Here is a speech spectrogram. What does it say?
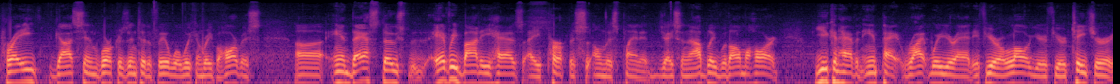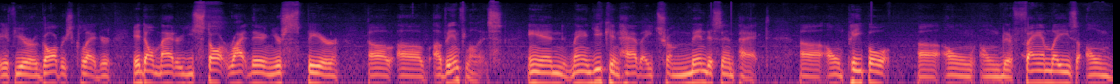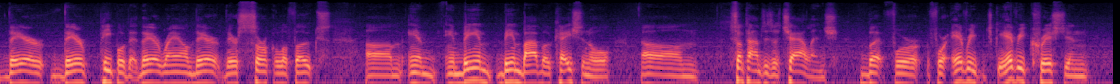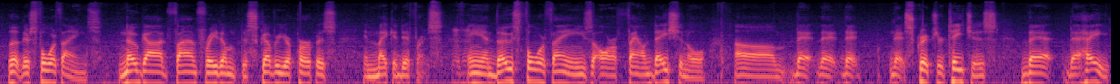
pray God send workers into the field where we can reap a harvest. Uh, and that's those. Everybody has a purpose on this planet, Jason. And I believe with all my heart, you can have an impact right where you're at. If you're a lawyer, if you're a teacher, if you're a garbage collector, it don't matter. You start right there in your sphere of, of, of influence and man, you can have a tremendous impact uh, on people, uh, on on their families, on their their people that they're around, their their circle of folks, um, and and being being bivocational um, sometimes is a challenge. But for for every every Christian, look, there's four things: know God, find freedom, discover your purpose, and make a difference. Mm-hmm. And those four things are foundational um, that, that, that, that Scripture teaches that, that, hey,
